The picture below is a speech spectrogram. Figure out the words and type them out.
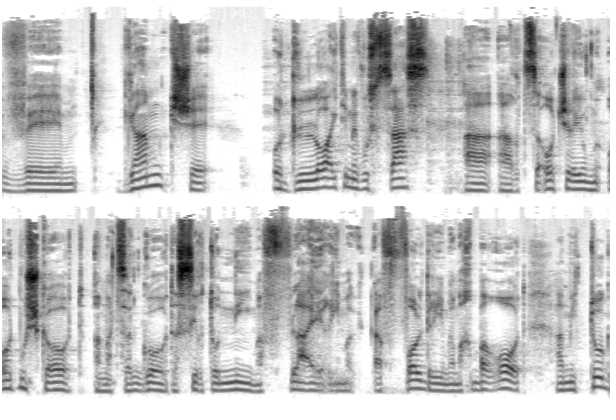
וגם כש... עוד לא הייתי מבוסס, ההרצאות שלי היו מאוד מושקעות, המצגות, הסרטונים, הפליירים, הפולדרים, המחברות, המיתוג,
